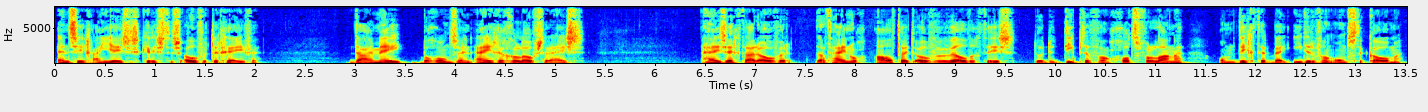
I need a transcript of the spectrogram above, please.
en zich aan Jezus Christus over te geven. Daarmee begon zijn eigen geloofsreis. Hij zegt daarover dat hij nog altijd overweldigd is door de diepte van Gods verlangen om dichter bij ieder van ons te komen.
